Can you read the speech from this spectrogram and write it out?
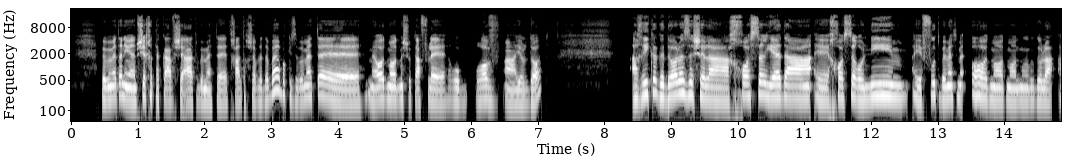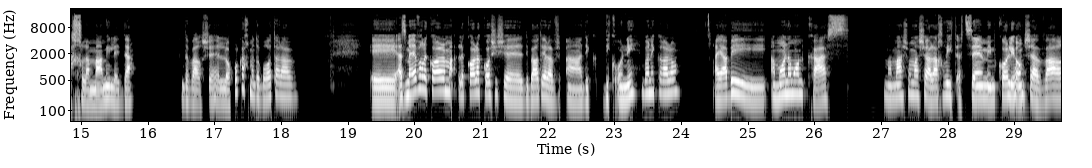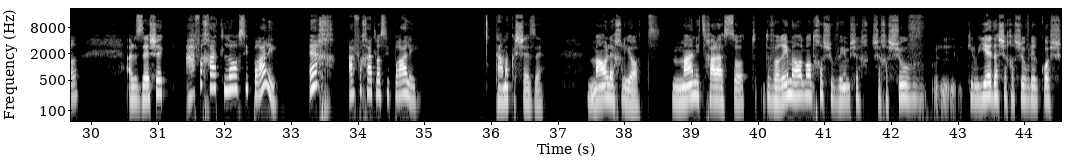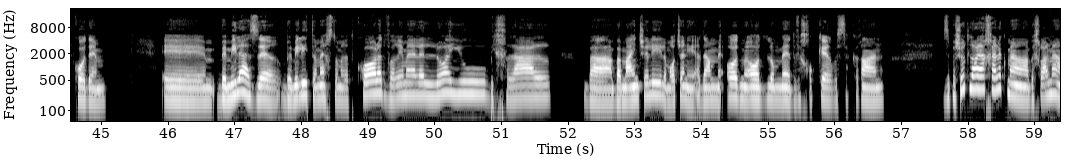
ובאמת אני אמשיך את הקו שאת באמת אה, התחלת עכשיו לדבר בו, כי זה באמת אה, מאוד מאוד משותף לרוב היולדות. הריק הגדול הזה של החוסר ידע, אה, חוסר אונים, עייפות באמת מאוד מאוד מאוד מאוד גדולה, החלמה מלידה, דבר שלא כל כך מדברות עליו. אז מעבר לכל, לכל הקושי שדיברתי עליו, הדיכאוני בוא נקרא לו, היה בי המון המון כעס, ממש ממש שהלך והתעצם עם כל יום שעבר, על זה שאף אחת לא סיפרה לי. איך אף אחת לא סיפרה לי? כמה קשה זה, מה הולך להיות, מה אני צריכה לעשות, דברים מאוד מאוד חשובים ש, שחשוב, כאילו ידע שחשוב לרכוש קודם, אה, במי להיעזר, במי להתמך, זאת אומרת כל הדברים האלה לא היו בכלל ב mind שלי, למרות שאני אדם מאוד מאוד לומד וחוקר וסקרן, זה פשוט לא היה חלק מה, בכלל מה,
